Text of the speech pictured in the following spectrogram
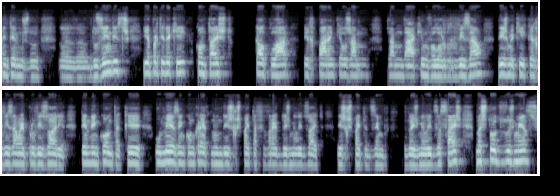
em termos do, do, dos índices, e a partir daqui, contexto, calcular, e reparem que ele já me, já me dá aqui um valor de revisão, diz-me aqui que a revisão é provisória, tendo em conta que o mês em concreto não diz respeito a fevereiro de 2018, diz respeito a dezembro de 2016, mas todos os meses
